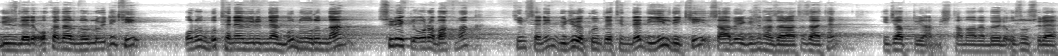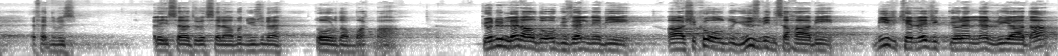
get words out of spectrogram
yüzleri o kadar nurluydu ki, onun bu tenevvüründen, bu nurundan sürekli ona bakmak kimsenin gücü ve kudretinde değildi ki sahabe-i güzün hazaratı zaten hicap duyarmış. Tamamen böyle uzun süre Efendimiz Aleyhisselatü Vesselam'ın yüzüne doğrudan bakma. Gönüller aldı o güzel nebi, aşıkı oldu yüz bin sahabi. Bir kerecik görenler rüyada,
